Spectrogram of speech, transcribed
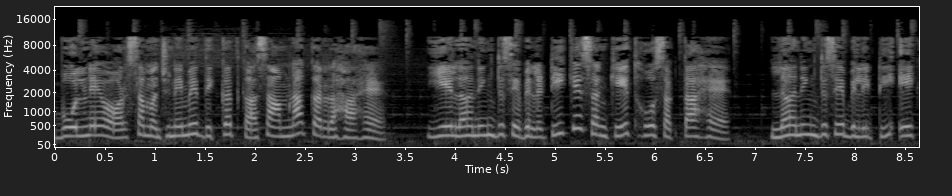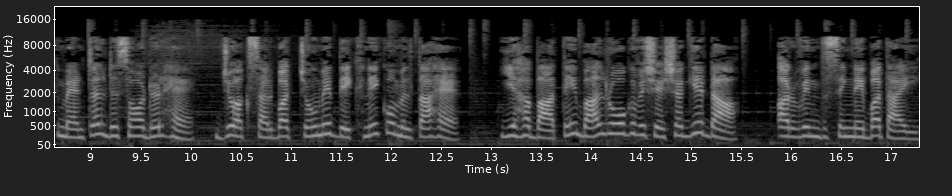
बोलने और समझने में दिक्कत का सामना कर रहा है, ये लर्निंग डिसेबिलिटी के संकेत हो सकता है। लर्निंग डिसेबिलिटी एक मेंटल डिसऑर्डर है, जो अक्सर बच्चों में देखने को मिलता है। यह बातें बाल रोग विशेषज्ञ डा. अरविंद सिंह ने बताई।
